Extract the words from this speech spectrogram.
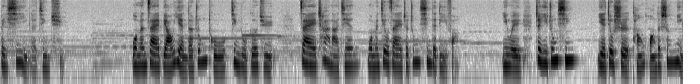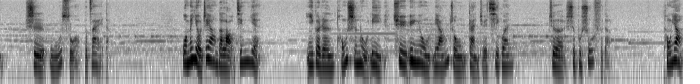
被吸引了进去。我们在表演的中途进入歌剧，在刹那间，我们就在这中心的地方，因为这一中心，也就是堂皇的生命，是无所不在的。我们有这样的老经验：一个人同时努力去运用两种感觉器官，这是不舒服的。同样，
